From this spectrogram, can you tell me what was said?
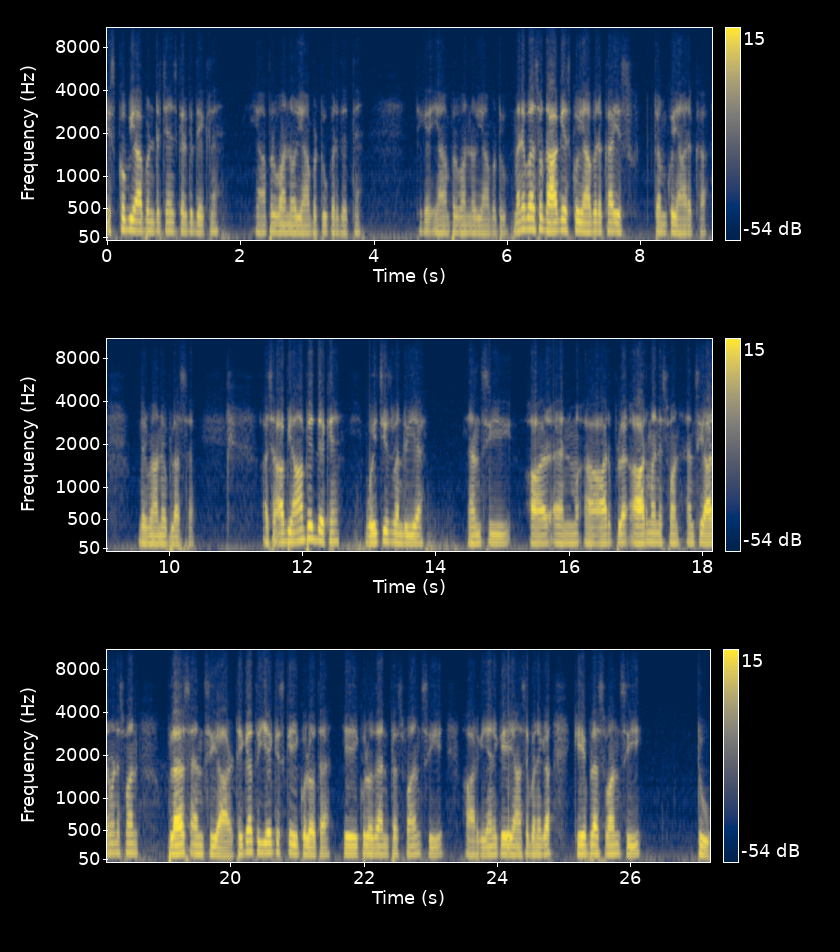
इसको भी आप इंटरचेंज करके देख लें। यहाँ पर वन और यहाँ पर टू कर देते हैं। ठीक है, यहाँ पर वन और यहाँ पर टू मैंने बस उठा के इसको यहाँ पर रखा, इस टर्म को यहाँ रखा। दरमियान में प्लस है। अच्छा अब यहाँ पे देखें, वही चीज़ बन रही है। N C r n r plus r minus one n C r minus one plus n C r ठीक है? तो ये किसके इक्वल होता है? ये इक्वल होता है n plus one C r के, यानी कि यहाँ से बनेगा के प्लस वन सी टू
